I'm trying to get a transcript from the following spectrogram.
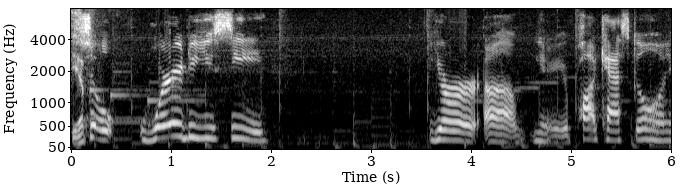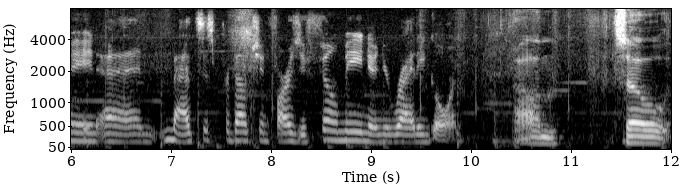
Yep. So, where do you see your, um, you know, your podcast going and Madsis production, as far as your filming and your writing going? Um, so,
